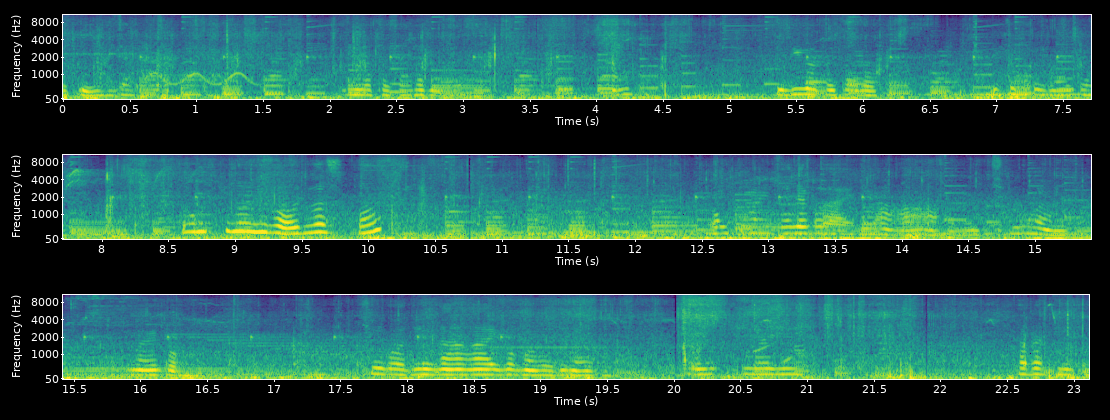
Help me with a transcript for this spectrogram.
여기 있는데. 네가 더 잘하네. 네가 더 잘하. 이쪽 쪽이 맞아. 똥주머니가 어디 갔을까? 찾아봐, 임마. 친구만 하지 말고. 친구 어딨나, 이거만 하지 말고. 똥주머니 사라진다.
